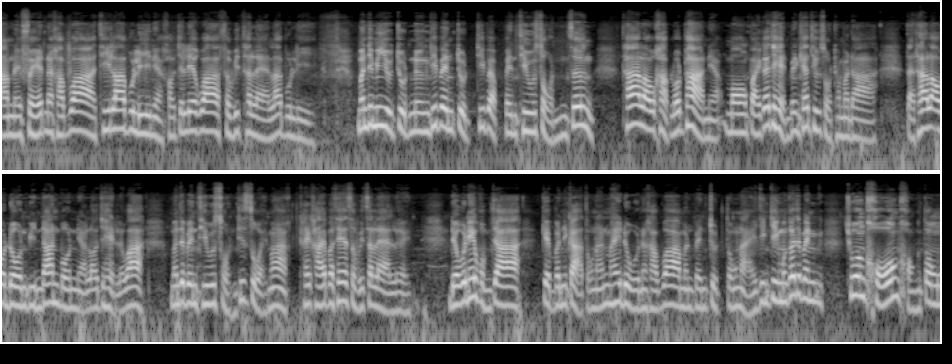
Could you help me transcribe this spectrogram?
ตามในเฟซนะครับว่าที่ราชบุรีเนี่ยเขาจะเรียกว่าสวิตเซอร์แลนด์ราชบุรี มันจะมีอยู่จุดหนึ่งที่เป็นจุดที่แบบเป็นทิวสน ซึ่งถ้าเราขับรถผ่านเนี่ยมองไปก็จะเห็นเป็นแค่ทิวสนธรรมดา แต่ถ้าเราเอาโดรนบินด้านบนเนี่ยเราจะเห็นเลยว่ามันจะเป็นทิวสนที่สวยมากคล้าย ๆ ประเทศสวิตเซอร์แลนด์เลย เดี๋ยววันนี้ผมจะเก็บบรรยากาศตรงนั้นมาให้ดูนะครับว่ามันเป็นจุดตรงไหนจริง ๆ มันก็จะเป็นช่วงโค้งของตรง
